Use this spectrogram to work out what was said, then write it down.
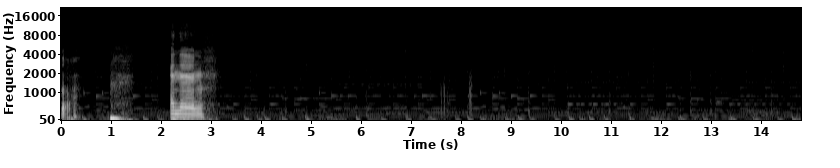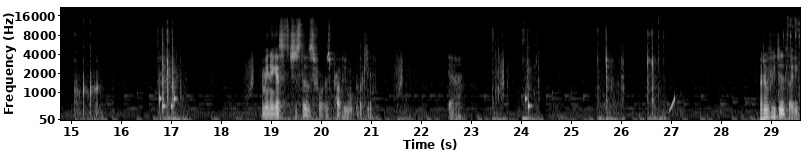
Cool. And then mean, I guess it's just those four is probably what we're looking for. Yeah. What if we did like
